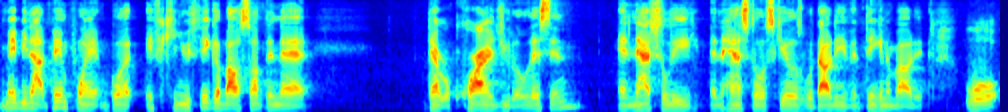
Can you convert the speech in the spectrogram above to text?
maybe not pinpoint, but if can you think about something that that required you to listen and naturally enhance those skills without even thinking about it? Well,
